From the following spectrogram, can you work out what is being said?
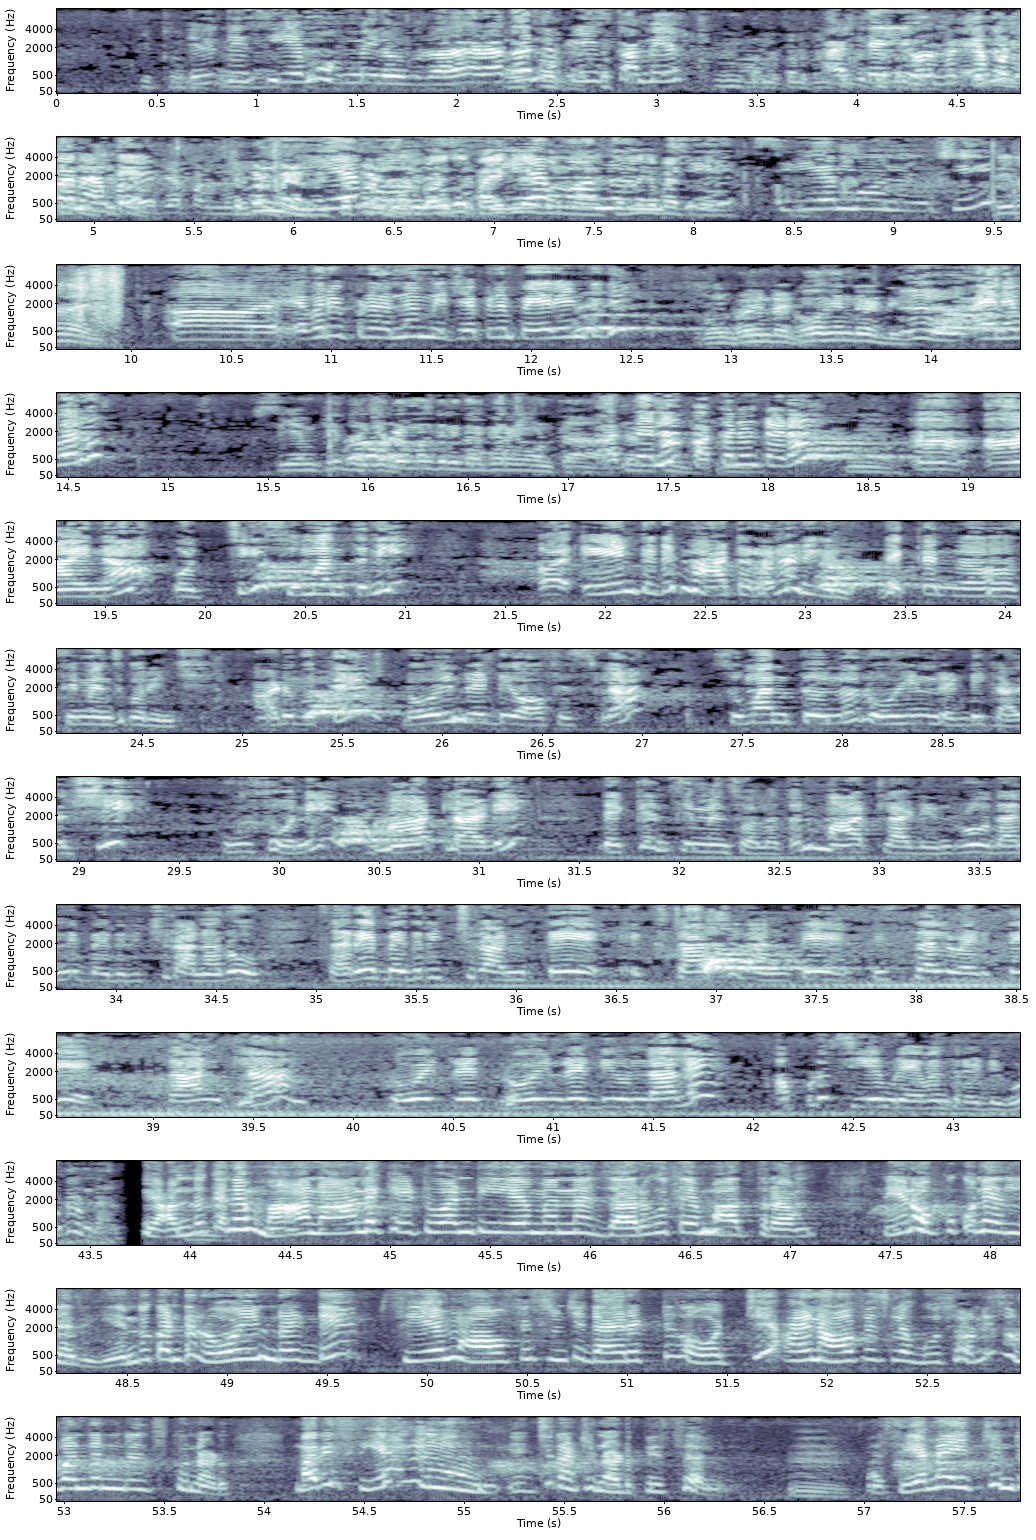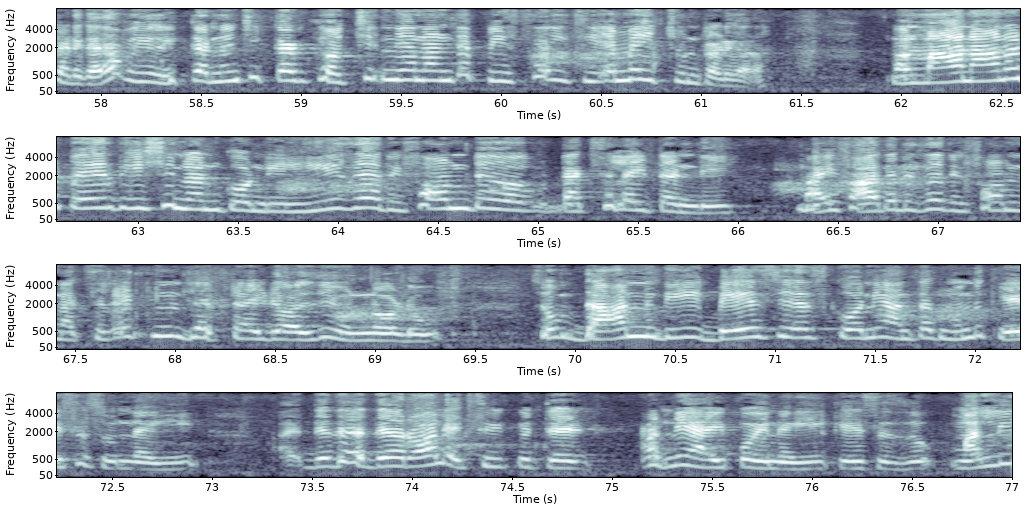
ఇది సిఎంఓ మీరు please come I tell you ఎందుకనంటే సిఎంఓ నుంచి సిఎంఓ నుంచి ఎవరు ఇప్పుడన్నా మీరు చెప్పిన పేరేంటిది? రోహిన్ రెడ్డి. ఆయన ఎవరు? సీఎం కి ముఖ్యమంత్రి దగ్గరగా ఉంటారు అంతేనా? పక్కన ఉంటాడా? ఆయన వచ్చి సుమంత్ని ఏంటిది? మ్యాటర్ అని అడిగిండు. డెక్కన్ సిమెంట్స్ గురించి. అడిగితే రోహిన్ రెడ్డి ఆఫీస్ లా సుమంత్ను రోహిన్ రెడ్డి కలిసి కూర్చొని మాట్లాడి డెక్కన్ సిమెంట్స్ వాళ్ళతో మాట్లాడిండ్రు. దాన్ని బెదిరించురు అన్నారు సరే బెదిరించురు అంటే ఎక్స్టార్షన్ అంటే పిస్తల్ పెడితే దాంట్లో రోహిత్ రెడ్డి రోహిన్ రెడ్డి ఉండాలి అప్పుడు సీఎం రేవంత్ రెడ్డి కూడా ఉండాలి. అందుకనే మా నాన్నకి ఎటువంటి ఏమన్నా జరిగితే మాత్రం నేను ఒప్పుకునేది లేదు. ఎందుకంటే రోహిన్ రెడ్డి సీఎం ఆఫీస్ నుంచి డైరెక్ట్గా వచ్చి ఆయన ఆఫీస్లో కూర్చొని సుబంధన్ పిలుచుకున్నాడు. మరి సీఎం ఇచ్చినట్టున్నాడు పిస్తలు. సీఎంఏ ఇచ్చుంటాడు కదా. వీ- ఇక్కడ నుంచి ఇక్కడికి వచ్చింది అని అంటే పిస్తల్ సీఎంఏ ఇచ్చుంటాడు కదా. మరి మా నాన్న పేరు తీసిండు అనుకోండి. ఈజ్ ఏ రిఫార్మ్డ్ నక్సలైట్ అండి. My father is a reform naxalite left ideology ఉన్నాడు. సో దాన్ని బేస్ చేసుకొని అంతకుముందు కేసెస్ ఉన్నాయి. దేర్ ఆల్ ఎగ్జిక్యూటెడ్ అన్నీ అయిపోయినాయి కేసెస్ మళ్ళీ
